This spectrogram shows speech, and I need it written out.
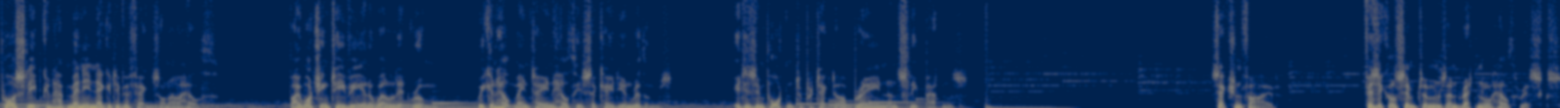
Poor sleep can have many negative effects on our health. By watching TV in a well-lit room, we can help maintain healthy circadian rhythms. It is important to protect our brain and sleep patterns. Section 5. Physical symptoms and retinal health risks.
